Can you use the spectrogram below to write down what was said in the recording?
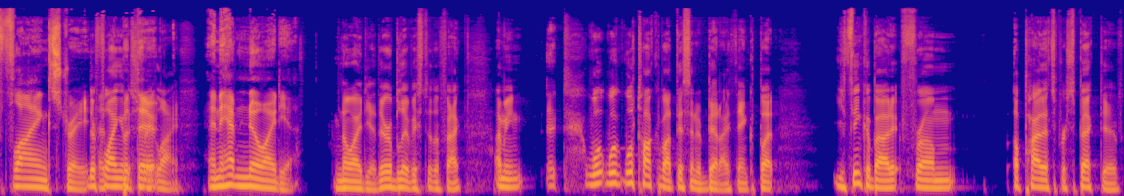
flying straight. They're uh, flying in a straight line. and they have no idea. No idea. They're oblivious to the fact. I mean, it, we'll, we'll, we'll talk about this in a bit, I think, but you think about it from a pilot's perspective.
